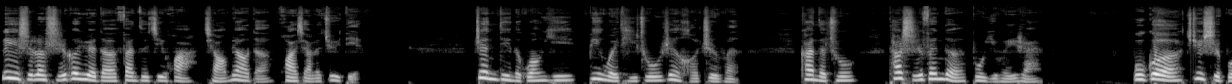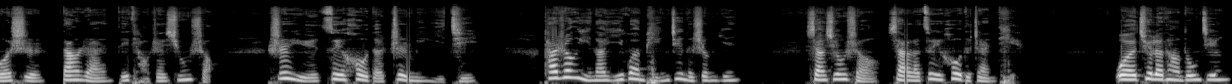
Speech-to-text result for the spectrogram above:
历时了十个月的犯罪计划巧妙地画下了句点。镇定的光一并未提出任何质问，看得出。他十分的不以为然。不过，巨石博士当然得挑战凶手，施予最后的致命一击。他仍以那一贯平静的声音，向凶手下了最后的战帖。我去了趟东京，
